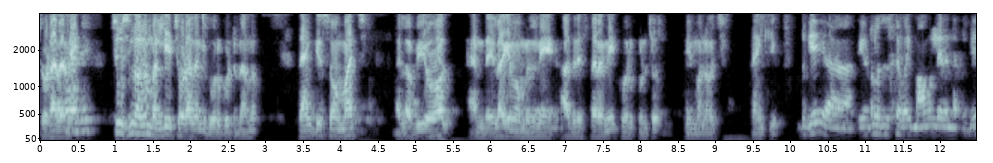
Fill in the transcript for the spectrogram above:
చూడాలని చూసిన వాళ్ళు మళ్ళీ చూడాలని కోరుకుంటున్నాను. Thank you so much I love you all and ఇలాగే మమ్మల్ని ఆదరిస్తారని కోరుకుంటూ మీ మనోజ్. థ్యాంక్ యూ థియేటర్లో చూస్తే మామూలు లేదండి అసలుకి.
